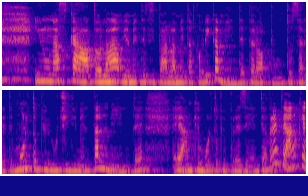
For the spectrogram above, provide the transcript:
in una scatola, ovviamente si parla metaforicamente, però appunto sarete molto più lucidi mentalmente e anche molto più presenti. Avrete anche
